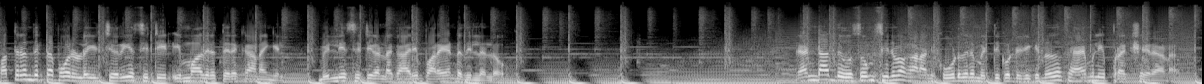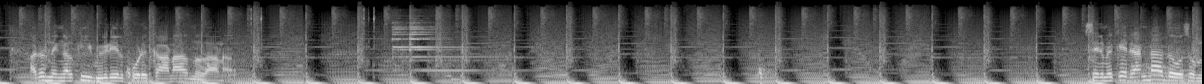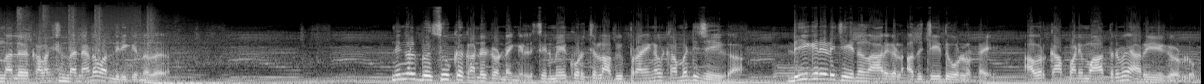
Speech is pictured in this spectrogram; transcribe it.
പത്തനംതിട്ട പോലുള്ള ഈ ചെറിയ സിറ്റിയിൽ ഇമാതിരി തിരക്കാണെങ്കിൽ വലിയ സിറ്റികളുടെ കാര്യം പറയേണ്ടതില്ലല്ലോ. രണ്ടാം ദിവസവും സിനിമ കാണാൻ കൂടുതലും എത്തിക്കൊണ്ടിരിക്കുന്നത് ഫാമിലി പ്രേക്ഷകരാണ്. അത് നിങ്ങൾക്ക് ഈ വീഡിയോയിൽ കൂടി കാണാവുന്നതാണ്. സിനിമയ്ക്ക് രണ്ടാം ദിവസവും നല്ലൊരു കളക്ഷൻ തന്നെയാണ് വന്നിരിക്കുന്നത്. നിങ്ങൾ ബസൂക്ക കണ്ടിട്ടുണ്ടെങ്കിൽ സിനിമയെക്കുറിച്ചുള്ള അഭിപ്രായങ്ങൾ കമന്റ് ചെയ്യുക. ഡീഗ്രേഡ് ചെയ്യുന്ന നാറുകൾ അത് ചെയ്തു കൊള്ളട്ടെ അവർക്ക് ആ പണി മാത്രമേ അറിയുകയുള്ളൂ.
